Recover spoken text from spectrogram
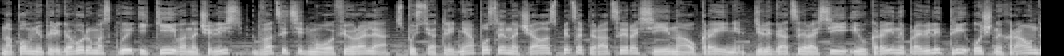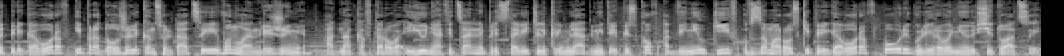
Напомню, переговоры Москвы и Киева начались 27 февраля, спустя три дня после начала спецоперации России на Украине. Делегации России и Украины провели три очных раунда переговоров и продолжили консультации в онлайн-режиме. Однако 2 июня официальный представитель Кремля Дмитрий Песков обвинил Киев в заморозке переговоров по урегулированию ситуации.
